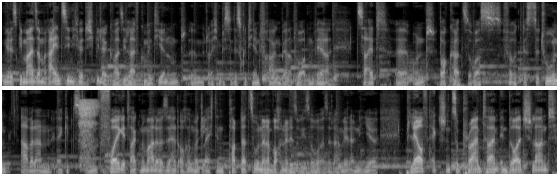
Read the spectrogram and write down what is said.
mir das gemeinsam reinziehen. Ich werde die Spiele quasi live kommentieren und äh, mit euch ein bisschen diskutieren, Fragen beantworten, wer Zeit äh, und Bock hat, sowas Verrücktes zu tun. Aber dann äh, gibt es am Folgetag normalerweise halt auch immer gleich den Pod dazu und dann am Wochenende sowieso. Also da haben wir dann hier Playoff-Action zu Primetime in Deutschland.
